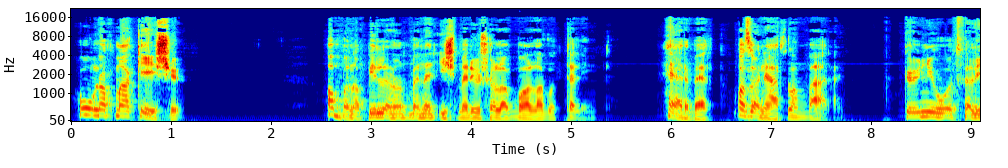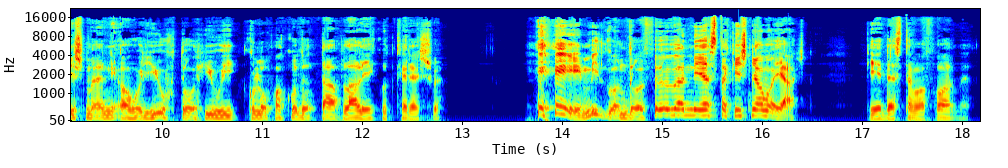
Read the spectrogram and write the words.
Hónap már késő. Abban a pillanatban egy ismerős alak ballagott elénk. Herbert, az anyátlan bárány. Könnyű volt felismerni, ahogy juhtól juhig lopakodott táplálékot keresve. Hé, hé, mit gondol, fölvenni ezt a kis nyavajást? Kérdeztem a farmert.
